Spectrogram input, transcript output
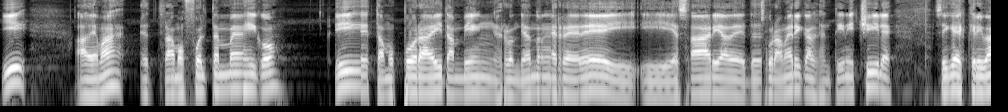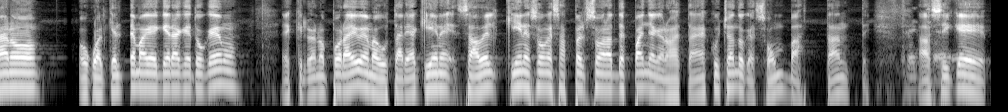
Y además, estamos fuertes en México, y estamos por ahí también rondeando en RD y, esa área de, de Sudamérica, Argentina y Chile. Así que escríbanos o cualquier tema que quiera que toquemos, escríbanos por ahí. Me gustaría saber quiénes son esas personas de España que nos están escuchando, que son bastantes. Así que,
